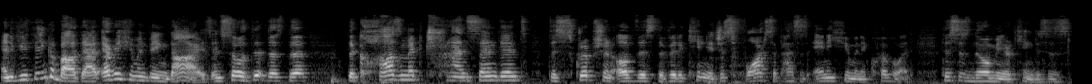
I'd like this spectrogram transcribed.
And if you think about that, every human being dies. And so the, the, the, the cosmic transcendent description of this Davidic king, it just far surpasses any human equivalent. This is no mere king. This is,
